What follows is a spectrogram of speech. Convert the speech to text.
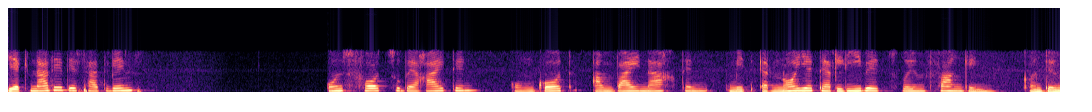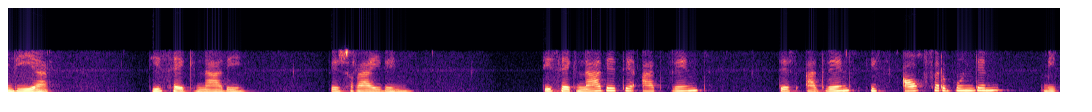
Die Gnade des Advents, uns vorzubereiten um Gott am Weihnachten mit erneuerter Liebe zu empfangen, konnten wir diese Gnade beschreiben. Diese Gnade Advent, des Advents ist auch verbunden mit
